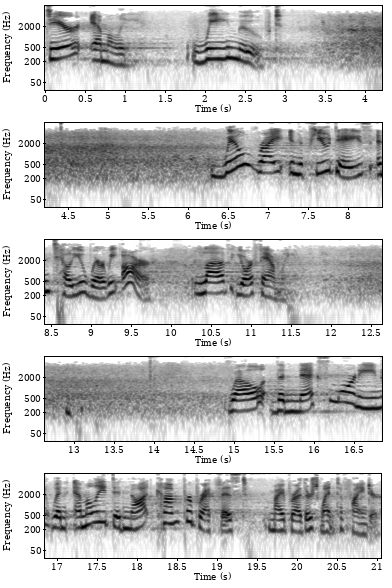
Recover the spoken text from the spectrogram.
Dear Emily, we moved. we'll write in a few days and tell you where we are. Love your family. Well, the next morning, when Emily did not come for breakfast, my brothers went to find her.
